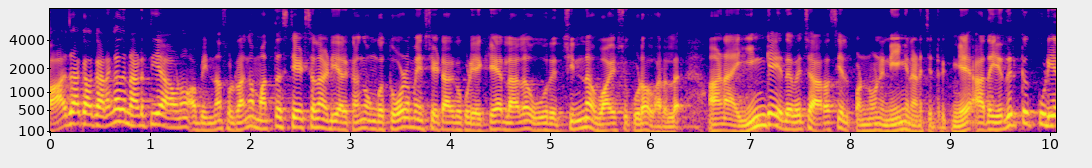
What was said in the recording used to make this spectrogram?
பாஜக காரங்க அதை நடத்தியே ஆகணும் அப்படின்னு தான் சொல்கிறாங்க மற்ற ஸ்டேட்ஸ் எல்லாம் அடியாக இருக்காங்க. உங்கள் தோழமை ஸ்டேட்டாக இருக்கக்கூடிய கேரளாவில் ஒரு சின்ன வாய்ஸ் கூட வரல. ஆனால் இங்கே இதை வச்சு அரசியல் பண்ணணும்னு நீங்கள் நினச்சிட்டு இருக்கீங்க. அதை எதிர்க்கக்கூடிய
